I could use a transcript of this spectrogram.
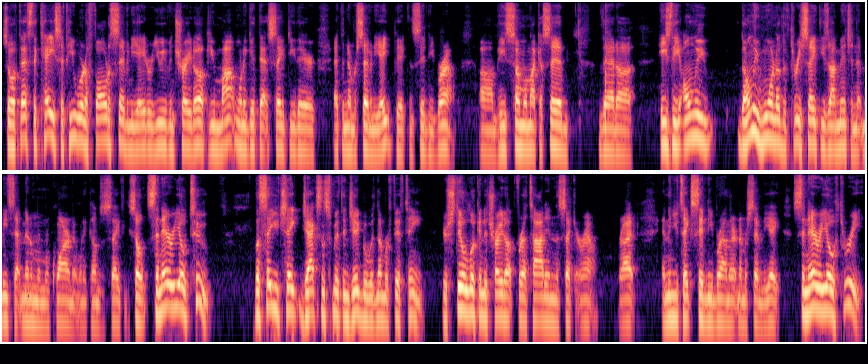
So if that's the case, if he were to fall to 78 or you even trade up, you might want to get that safety there at the number 78 pick in Sydney Brown. Um, he's someone, like I said, that uh, he's the only the only one of the three safeties I mentioned that meets that minimum requirement when it comes to safety. So scenario two, Let's say you take Jaxon Smith-Njigba with number 15. You're still looking to trade up for a tight end in the second round, right? And then you take Sydney Brown there at number 78. Scenario three,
